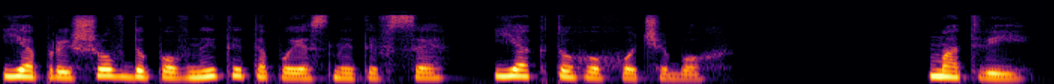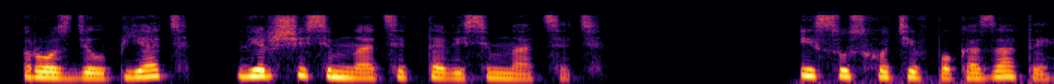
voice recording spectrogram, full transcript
Я прийшов доповнити та пояснити все, як того хоче Бог. Матвій, розділ 5, вірші 17 та 18. Ісус хотів показати,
